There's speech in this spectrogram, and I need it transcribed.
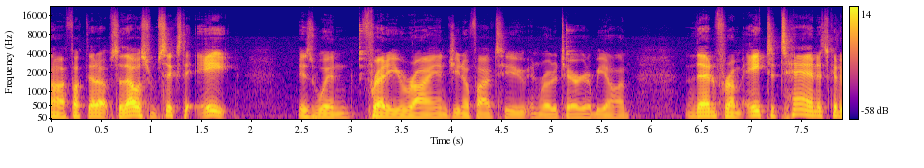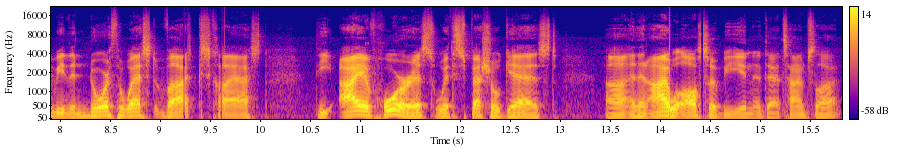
oh, I fucked that up. So that was from 6 to 8 is when Freddie, Ryan, Geno 52, and Road to Terra are going to be on. Then from 8 to 10, it's going to be the Northwest Vox class, the Eye of Horus with special guest, uh, and then I will also be in at that time slot.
